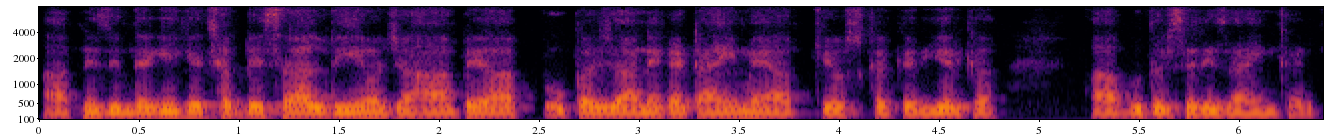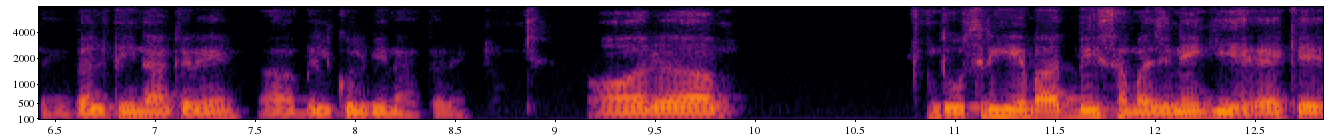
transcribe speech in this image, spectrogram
آپ نے زندگی کے چھبیس سال دیے اور جہاں پہ آپ اوپر جانے کا ٹائم ہے، آپ کے اس کا کریئر کا، آپ ادھر سے ریزائن کر دیں۔ غلطی نہ کریں بالکل بھی نہ کریں۔ اور دوسری یہ بات بھی سمجھنے کی ہے کہ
